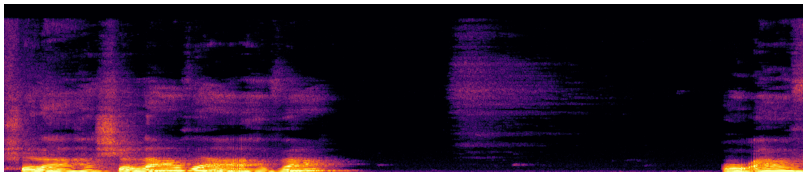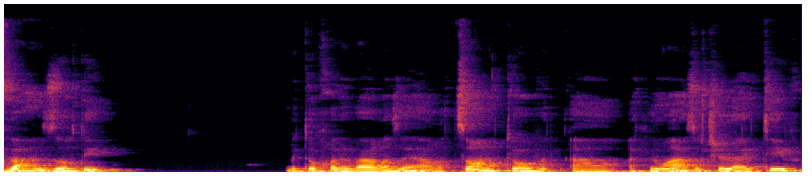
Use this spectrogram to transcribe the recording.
של ההשאלה והאהבה, או האהבה הזאתי, בתוך הדבר הזה, הרצון הטוב, התנועה הזאת של להיטיב,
